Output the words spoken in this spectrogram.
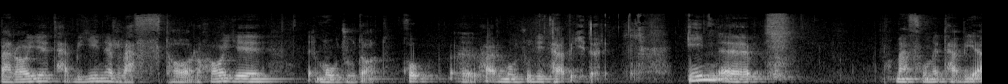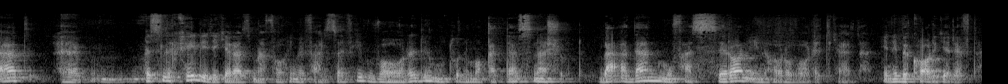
برای تبیین رفتارهای موجودات. خب هر موجودی طبیعی داره. این مفهوم طبیعت مثل خیلی دیگر از مفاهیم فلسفی وارد متون مقدس نشد. بعدا مفسران اینها رو وارد کردن یعنی به کار گرفتن.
